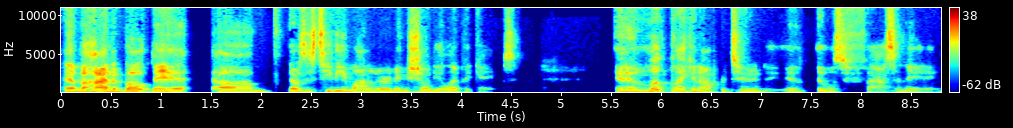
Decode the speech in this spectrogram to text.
And behind the boat, had, um, there was this TV monitor, and they were showing the Olympic Games, and it looked like an opportunity. It it was fascinating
